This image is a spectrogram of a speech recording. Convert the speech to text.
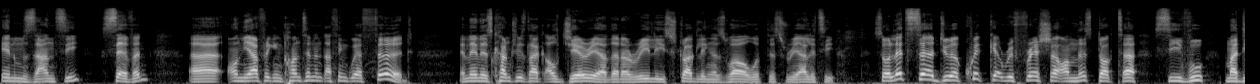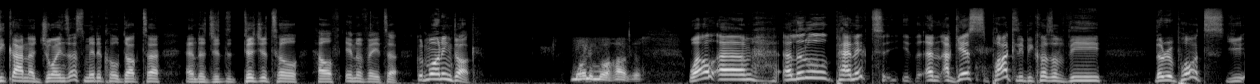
in Mzansi, seven. Uh, on the African continent, I think we're third. And then there's countries like Algeria that are really struggling as well with this reality. So let's uh, do a quick uh, refresher on this. Dr. Sivu Madikana joins us, medical doctor and a g- digital health innovator. Good morning, Doc. Morning, Mohammed. Well, um, a little panicked, and I guess partly because of the the reports you,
